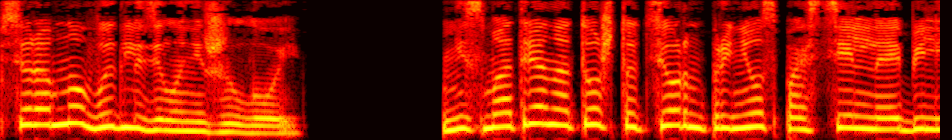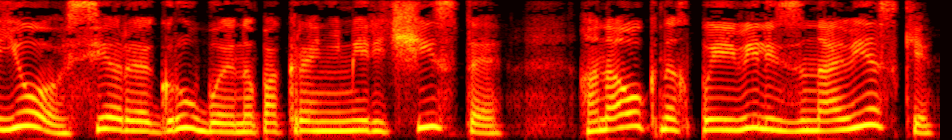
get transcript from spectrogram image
все равно выглядела нежилой. Несмотря на то, что Терн принес постельное белье, серое, грубое, но, по крайней мере, чистое, а на окнах появились занавески,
